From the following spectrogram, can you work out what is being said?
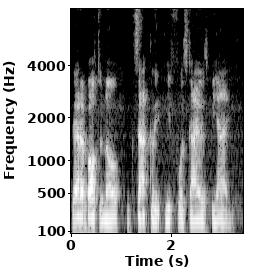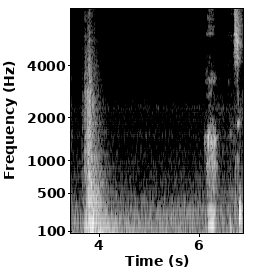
They are about to know exactly if was guy Gaius behind. Let's see.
